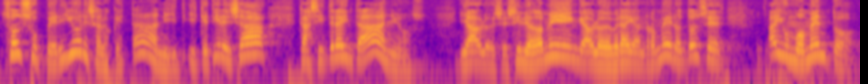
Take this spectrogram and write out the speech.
son superiores a los que están y, y que tienen ya casi 30 años. Y hablo de Cecilia Domínguez, hablo de Brian Romero. Entonces, hay un momento,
